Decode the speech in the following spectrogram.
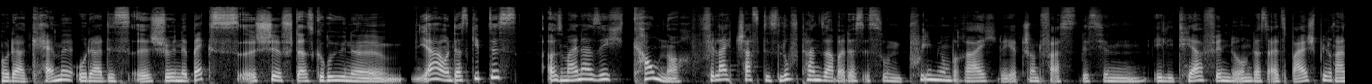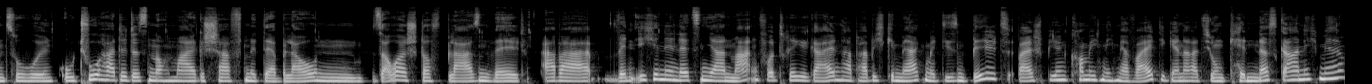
oder Camel oder das äh, schöne Becks-Schiff, das grüne. Ja, und das gibt es aus meiner Sicht kaum noch. Vielleicht schafft es Lufthansa, aber das ist so ein Premium-Bereich, der jetzt schon fast ein bisschen elitär finde, um das als Beispiel ranzuholen. O2 hatte das nochmal geschafft mit der blauen Sauerstoffblasenwelt. Aber wenn ich in den letzten Jahren Markenvorträge gehalten habe, habe ich gemerkt, mit diesen Bildbeispielen komme ich nicht mehr weit. Die Generation kennen das gar nicht mehr.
